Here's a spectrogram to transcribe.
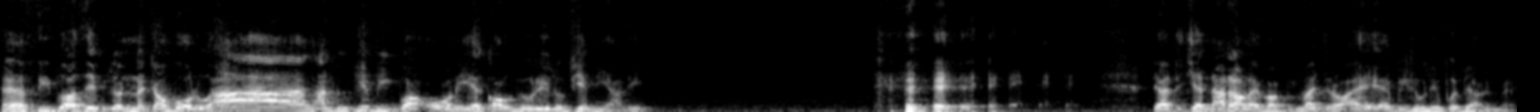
ဟမ်စီးသွားစစ်ပြီးတော့နှစ်ချောင်းပေါ်လို့အာငါလူဖြစ်ပြီးပွားអော်နေရဲ့ကောင်မျိုးတွေလို့ဖြစ်နေရလေ ကြာတစ်ချက်နားထောင်လိုက်ပါပြီးမှကျွန်တော်အဲအဲဗီဒီယိုလေးဖွင့်ပြပေးမယ်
